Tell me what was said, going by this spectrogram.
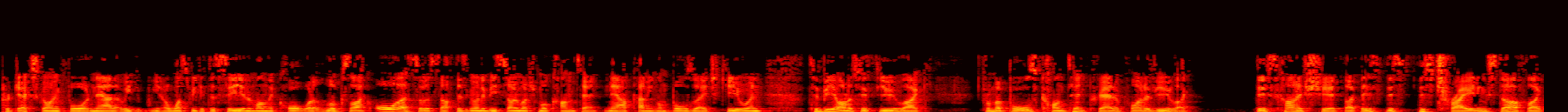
projects going forward now that we, you know, once we get to see them on the court, what it looks like, all that sort of stuff. There's going to be so much more content now coming on Bulls HQ. And to be honest with you, like from a Bulls content creator point of view, like this kind of shit, like this, this, this trading stuff, like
